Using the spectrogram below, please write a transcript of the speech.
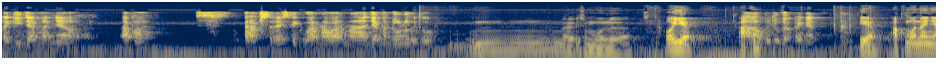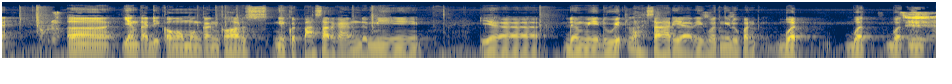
lagi zamannya apa? Karakteristik warna-warna zaman dulu itu. hmm, balik semula. Oh iya. Ah, aku aku juga pengen. Hmm, iya aku mau nanya. Eh yang tadi kau ngomongkan kau harus ngikut pasar kan demi ya demi duit lah sehari-hari buat ngidupan buat buat buat Iya, iya.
